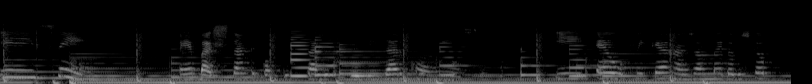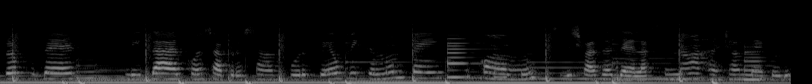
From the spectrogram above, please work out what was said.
E sim, é bastante complicado de lidar com isso. E eu fiquei arranjando métodos que eu, para poder lidar com essa pressão, porque eu vi que não tem como se desfazer dela se não arranjar métodos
